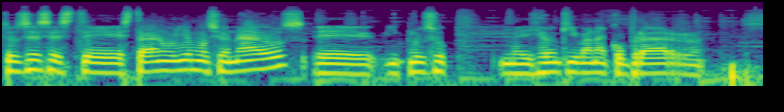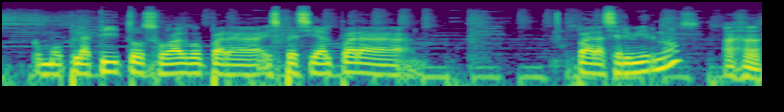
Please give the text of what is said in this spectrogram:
Entonces, este, estaban muy emocionados. eh, incluso me dijeron que iban a comprar como platitos o algo para especial para para servirnos. Ajá.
